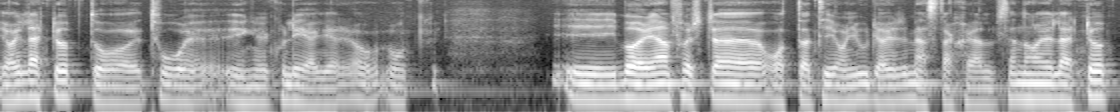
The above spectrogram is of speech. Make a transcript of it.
jag har lärt upp då två yngre kollegor och, och i början, första 8-10 åren, gjorde jag ju det mesta själv. Sen har jag lärt upp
